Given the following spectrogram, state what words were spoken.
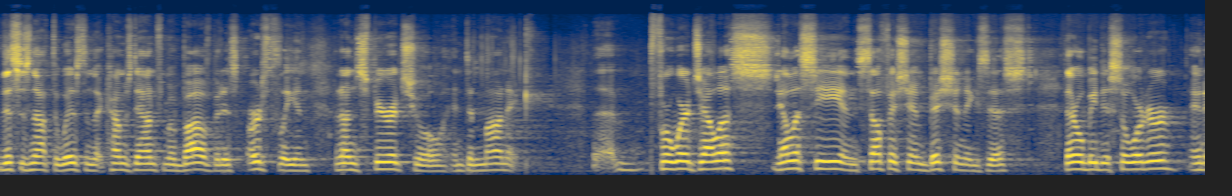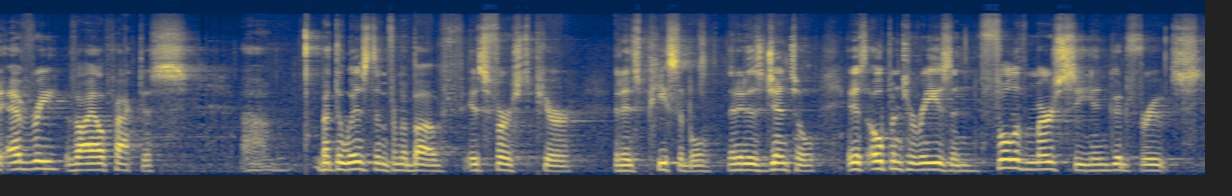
This is not the wisdom that comes down from above, but is earthly and, and unspiritual and demonic. Uh, for where jealous, jealousy and selfish ambition exist, there will be disorder and every vile practice. Um, but the wisdom from above is first pure, then it is peaceable, then it is gentle, it is open to reason, full of mercy and good fruits,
